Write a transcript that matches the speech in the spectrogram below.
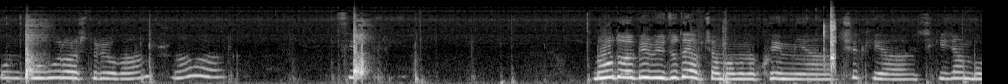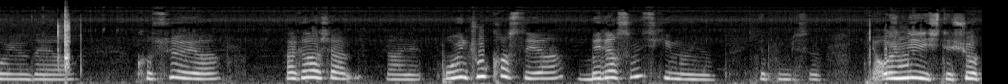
Onu çok uğraştırıyor lan. Şuna bak. Siktir. Bunu da öbür videoda yapacağım amına koyayım ya. Çık ya. Sikeceğim bu oyunu da ya. Kasıyor ya. Arkadaşlar yani oyun çok kastı ya. Belasını sikeyim oyunun yapımcısı. Ya oyun değil işte şu.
